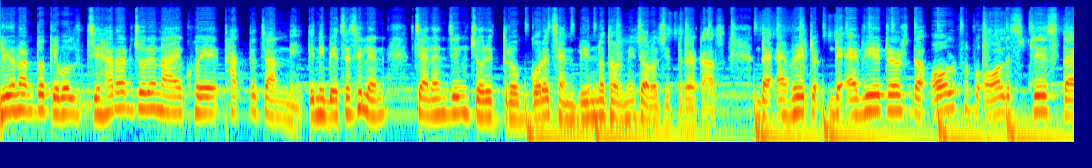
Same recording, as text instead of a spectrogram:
লিওনার্দো কেবল চেহারার জোরে নায়ক হয়ে থাকতে চাননি, তিনি বেঁচেছিলেন চ্যালেঞ্জিং চরিত্র করেছেন ভিন্নধর্মী চলচ্চিত্রের কাজ। The the Aviators the wolf of wall street the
